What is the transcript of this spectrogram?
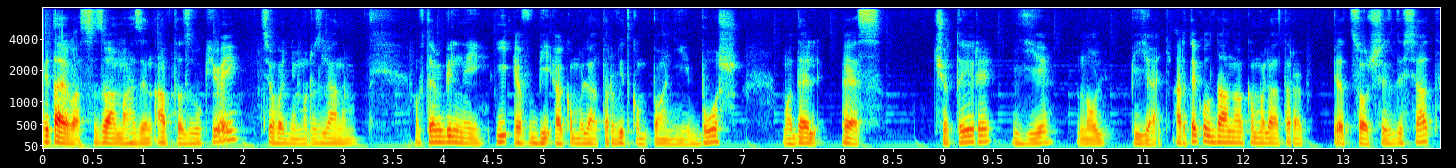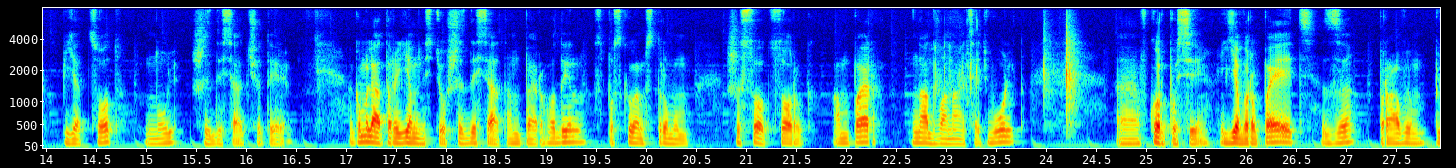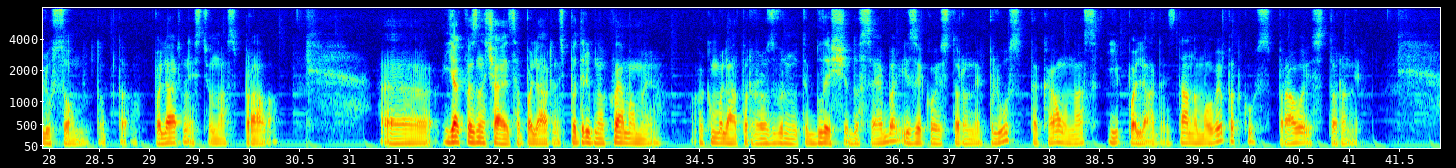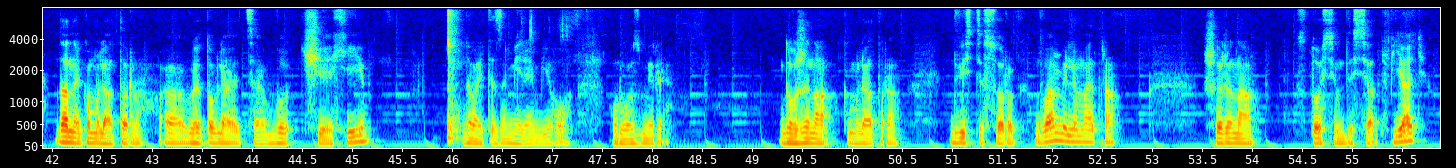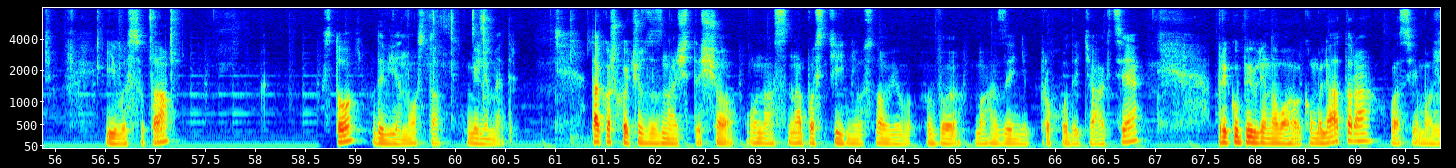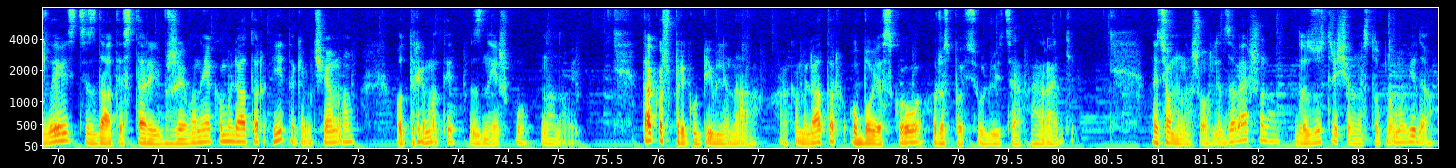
Вітаю вас! З вами магазин «Автозвук.UA». Сьогодні ми розглянемо автомобільний EFB акумулятор від компанії Bosch модель S4E05. Артикул даного акумулятора 560 500 064. Акумулятор ємністю 60 Ах з пусковим струмом 640 А на 12 вольт. Е, В корпусі європеєць з правим плюсом, тобто полярність у нас права. Е, Як визначається полярність? Потрібно клемами акумулятор розвернути ближче до себе, і з якої сторони плюс, така у нас і полярність. В даному випадку з правої сторони. Даний акумулятор е, виготовляється в Чехії. Давайте заміряємо його у розмірі. Довжина акумулятора 242 мм, ширина 175 і висота 190 мм. Також хочу зазначити, що у нас на постійній основі в- магазині проходить акція. При купівлі нового акумулятора у вас є можливість здати старий вживаний акумулятор і таким чином отримати знижку на новий. Також при купівлі на акумулятор обов'язково розповсюджується гарантія. На цьому наш огляд завершено. До зустрічі в наступному відео.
